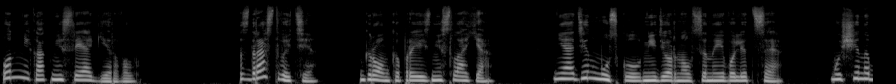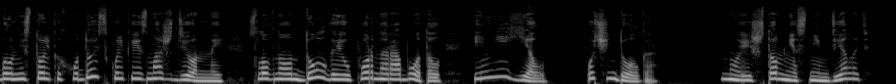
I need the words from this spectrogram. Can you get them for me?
Он никак не среагировал. «Здравствуйте», — громко произнесла я. Ни один мускул не дернулся на его лице. Мужчина был не столько худой, сколько изможденный, словно он долго и упорно работал и не ел — очень долго. Ну и что мне с ним делать?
